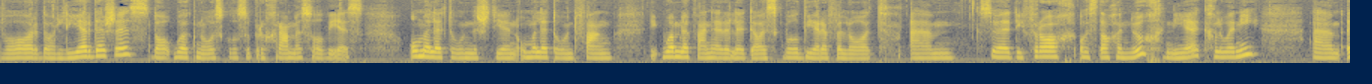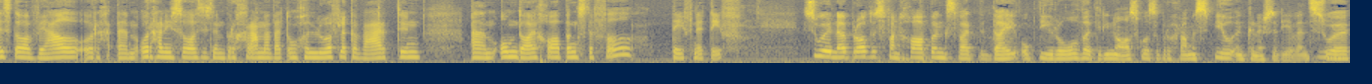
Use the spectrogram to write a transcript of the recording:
waar daar leerders is, daar ook naskoolse programme sal wees om hulle te ondersteun, om hulle te ontvang die oomblik wanneer hulle daai skooldeure verlaat. Ehm um, so die vraag is daar genoeg? Nee, ek glo nie. Ehm um, is daar wel or, um, organisasies en programme wat ongelooflike werk doen um, om daai gapings te vul? Definitief. So nou praat ons van gapings wat dui op die rol wat hierdie naskoolse programme speel in kinders se lewens. So ja.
